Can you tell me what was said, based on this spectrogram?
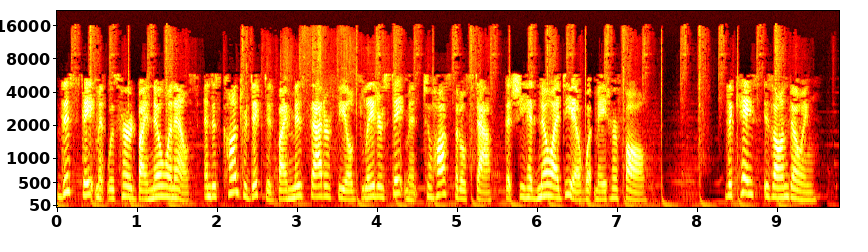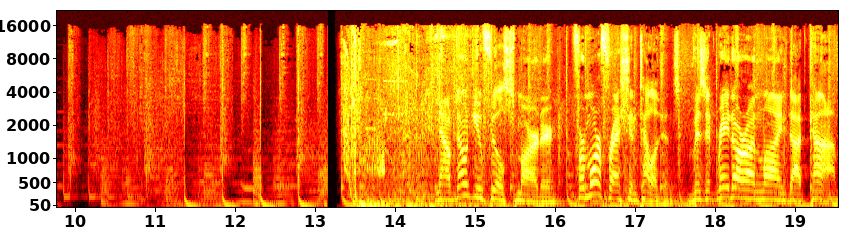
This statement was heard by no one else and is contradicted by Ms. Satterfield's later statement to hospital staff that she had no idea what made her fall. The case is ongoing. Now, don't you feel smarter? For more fresh intelligence, visit radaronline.com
